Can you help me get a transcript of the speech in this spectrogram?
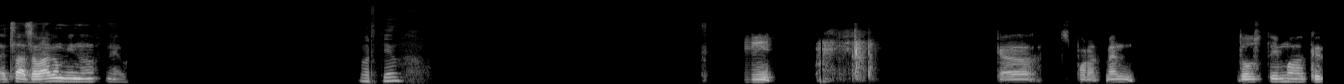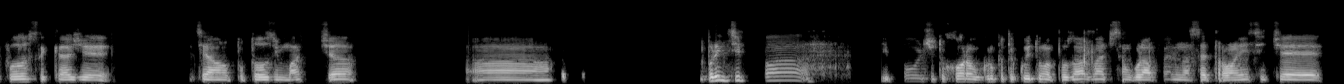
Е, това залагам и на него. Мартин? И според мен, доста има какво да се каже специално по този матч. А, в принцип, а, и повечето хора в групата, които ме познават, знаят, че съм голям фен на Сет Ролинс и че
